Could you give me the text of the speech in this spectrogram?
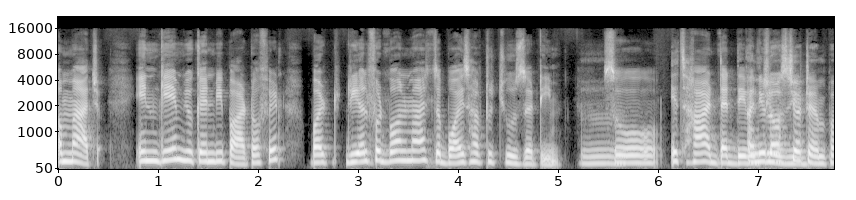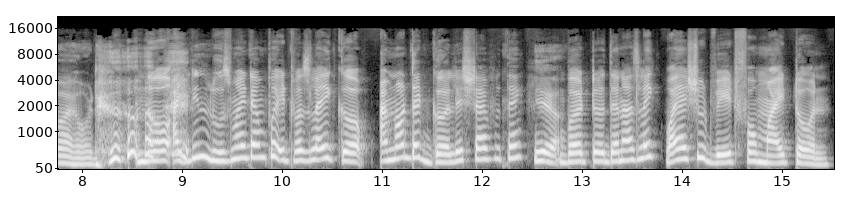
a match. In game you can be part of it but real football match the boys have to choose the team. Mm. so it's hard that they and you lost your temper i heard. No i didn't lose my temper. It was like uh, i'm not that girlish type of thing. Yeah. But uh, then i was like why i should wait for my turn?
